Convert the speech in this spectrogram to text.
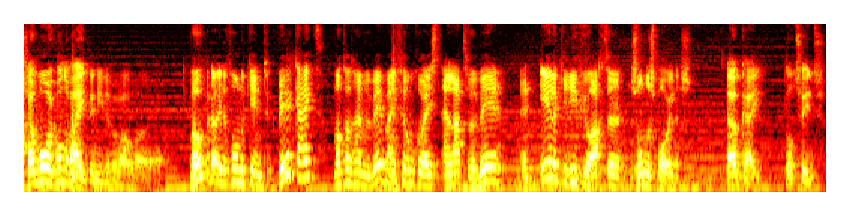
Zo mooi vonden wij het in ieder geval. We hopen dat je de volgende keer natuurlijk weer kijkt, want dan zijn we weer bij een film geweest en laten we weer een eerlijke review achter zonder spoilers. Oké, tot ziens.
